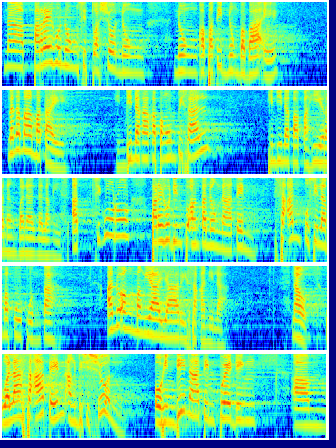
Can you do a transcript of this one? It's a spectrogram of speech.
na pareho nung sitwasyon nung, nung kapatid nung babae na namamatay hindi nakakapangumpisal, hindi napapahira ng banal na langis. At siguro, pareho din po ang tanong natin, saan po sila mapupunta? Ano ang mangyayari sa kanila? Now, wala sa atin ang desisyon o hindi natin pwedeng, um,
